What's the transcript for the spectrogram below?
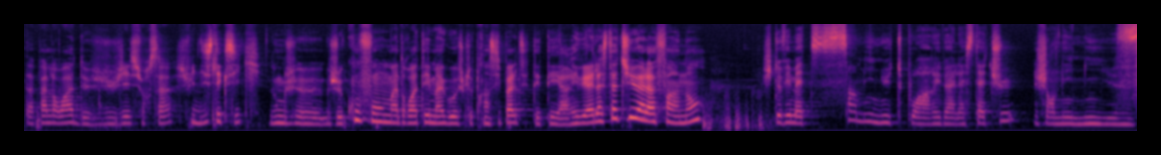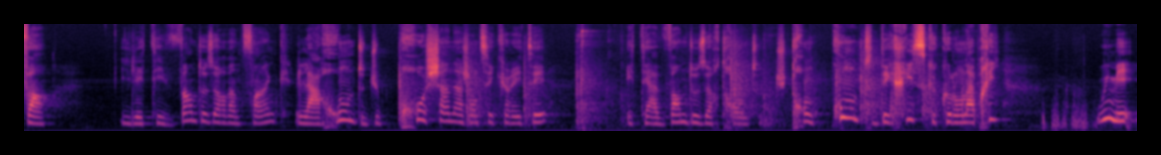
T'as pas le droit de juger sur ça. Je suis dyslexique, donc je, je confonds ma droite et ma gauche. Le principal, c'était arriver à la statue à la fin, non? Je devais mettre 5 minutes pour arriver à la statue, j'en ai mis 20. Il était 22h25, la ronde du prochain agent de sécurité était à 22h30. Tu te rends compte des risques que l'on a pris? Oui, mais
